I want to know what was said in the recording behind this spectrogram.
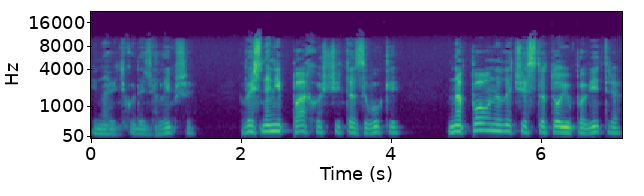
і навіть кудись глибше. Весняні пахощі та звуки наповнили чистотою повітря,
